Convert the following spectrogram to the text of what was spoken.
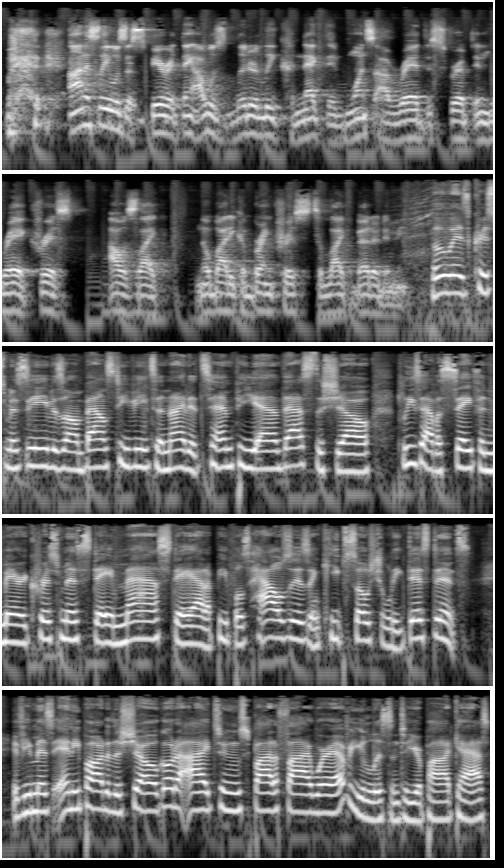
But honestly, it was a spirit thing. I was literally connected once I read the script and read Chris. I was like, nobody could bring Chris to life better than me. Who is Christmas Eve is on Bounce TV tonight at 10 p.m. That's the show. Please have a safe and Merry Christmas. Stay masked, stay out of people's houses, and keep socially distanced. If you miss any part of the show, go to iTunes, Spotify, wherever you listen to your podcast,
